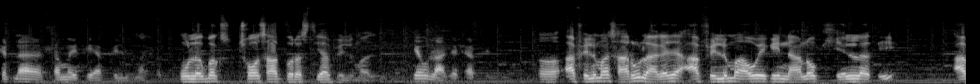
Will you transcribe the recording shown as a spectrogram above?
કેટલા સમયથી આ ફિલ્મમાં છો? હું લગભગ છ સાત વર્ષથી આ ફિલ્ડમાં છું. કેવું લાગે છે આ ફિલ્મ આ ફિલ્ડમાં સારું લાગે છે. આ ફિલ્ડમાં આવું એક નાનો ખેલ નથી. આ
